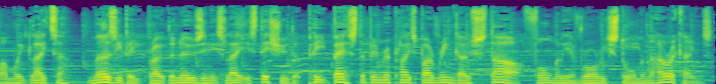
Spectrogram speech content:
One week later, Merseybeat broke the news in its latest issue that Pete Best had been replaced by Ringo Starr, formerly of Rory Storm and the Hurricanes.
